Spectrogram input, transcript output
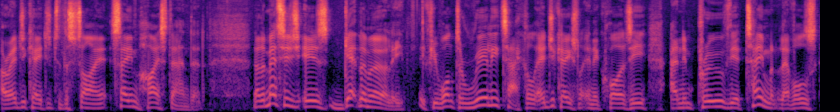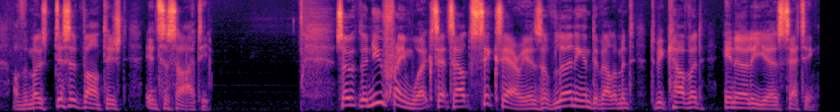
are educated to the same high standard. Now, the message is get them early if you want to really tackle educational inequality and improve the attainment levels of the most disadvantaged in society. So the new framework sets out six areas of learning and development to be covered in early years setting.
